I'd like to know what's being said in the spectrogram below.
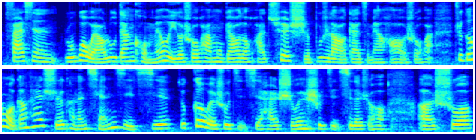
发现，如果我要录单口，没有一个说话目标的话，确实不知道该怎么样好好说话。这跟我刚开始可能前几期就个位数几期还是十位数几期的时候。呃，说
